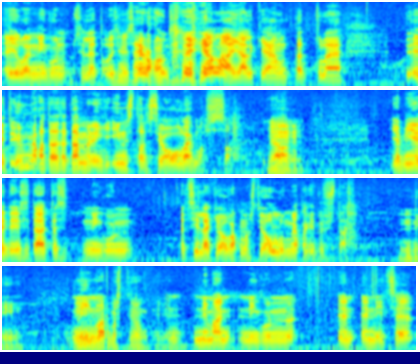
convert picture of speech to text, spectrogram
ei ole niin kuin sille, että olisin seurannut hänen jalanjälkiään, mutta että tulee, että ymmärtää, että tämmöinenkin instanssi on olemassa. Ja, Mm. ja mietin sitä, että, sit, niin kuin, että silläkin on varmasti ollut merkitystä. Niin. niin. Niin- varmasti onkin. Joo. Niin mä niin kuin, en, en itse,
